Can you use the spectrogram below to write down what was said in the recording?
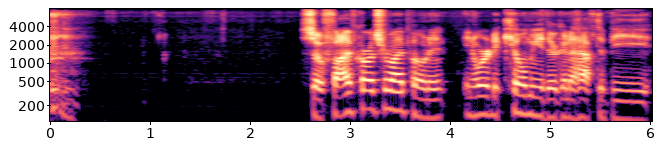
So five cards for my opponent. In order to kill me, they're going to have to be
